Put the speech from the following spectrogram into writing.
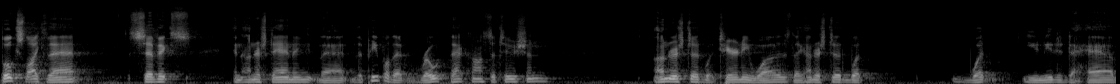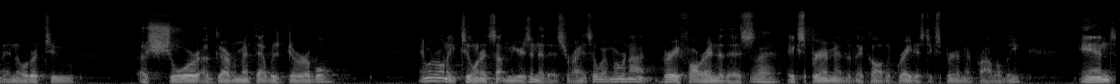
books like that, civics, and understanding that the people that wrote that Constitution understood what tyranny was. They understood what what you needed to have in order to assure a government that was durable. And we're only 200 something years into this, right? So we're, we're not very far into this Right. experiment that they call the greatest experiment, probably. And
